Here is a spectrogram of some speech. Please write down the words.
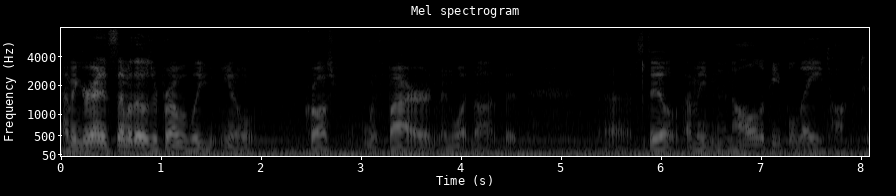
I mean, granted, some of those are probably you know crossed with fire and, and whatnot, but uh, still, I mean, And all the people they talk to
